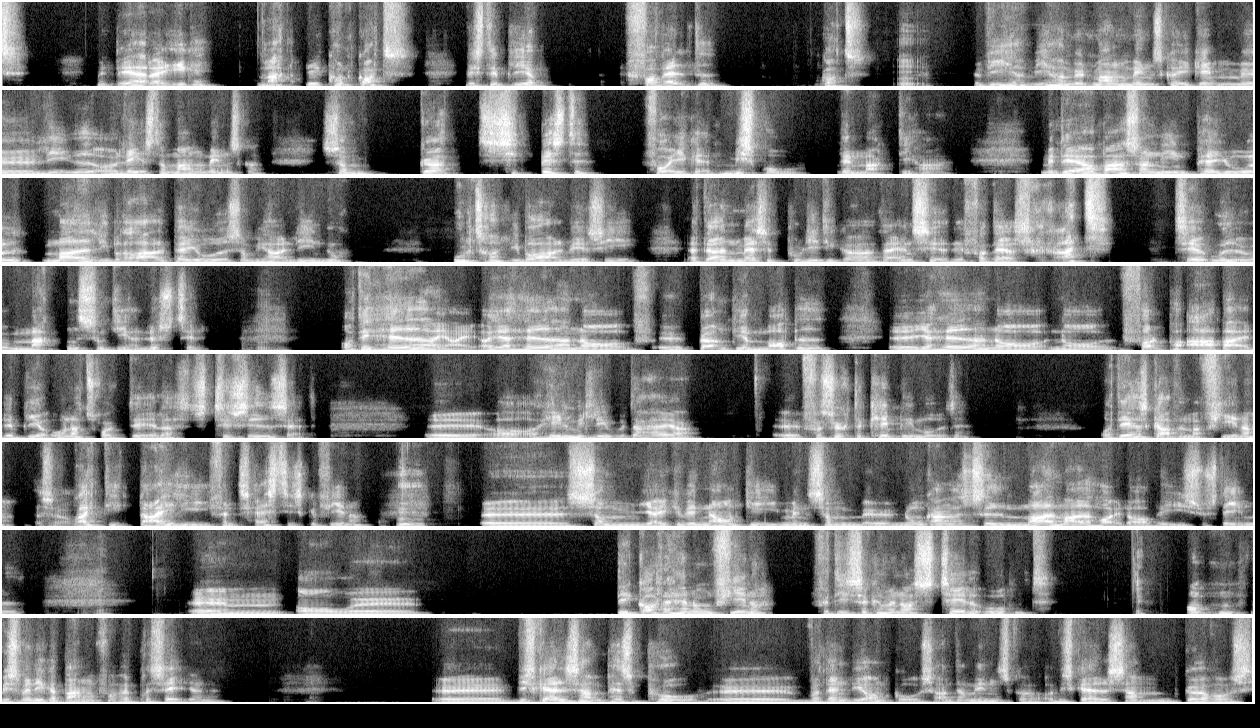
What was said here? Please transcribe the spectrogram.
Men det er der ikke. Magt det er kun godt, hvis det bliver forvaltet godt. Mm. Vi har, vi har mødt mange mennesker igennem øh, livet og læst om mange mennesker, som gør sit bedste for ikke at misbruge den magt, de har. Men det er jo bare sådan i en periode, meget liberal periode, som vi har lige nu, ultraliberal vil jeg sige, at der er en masse politikere, der anser det for deres ret til at udøve magten, som de har lyst til. Mm. Og det hader jeg, og jeg hader, når øh, børn bliver mobbet. Øh, jeg hader, når, når folk på arbejde bliver undertrykte eller tilsidesat. Øh, og, og hele mit liv, der har jeg øh, forsøgt at kæmpe imod det. Og det har skaffet mig fjender, altså rigtig dejlige, fantastiske fjender, mm. øh, som jeg ikke vil navngive, men som øh, nogle gange har siddet meget, meget højt oppe i systemet. Okay. Øhm, og øh, det er godt at have nogle fjender, fordi så kan man også tale åbent ja. om dem, hvis man ikke er bange for repræsalierne. Øh, vi skal alle sammen passe på, øh, hvordan vi omgås andre mennesker, og vi skal alle sammen gøre vores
